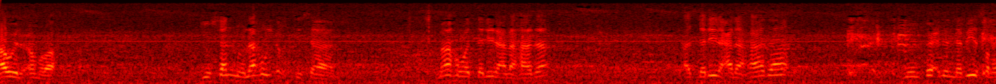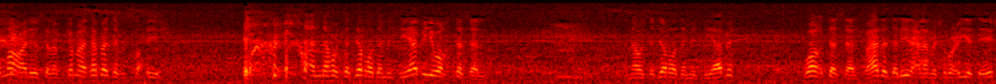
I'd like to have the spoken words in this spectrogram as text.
أو العمرة. يسن له الاغتسال. ما هو الدليل على هذا؟ الدليل على هذا من فعل النبي صلى الله عليه وسلم كما ثبت في الصحيح. أنه تجرد من ثيابه واغتسل. أنه تجرد من ثيابه واغتسل. فهذا دليل على مشروعية إيش؟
